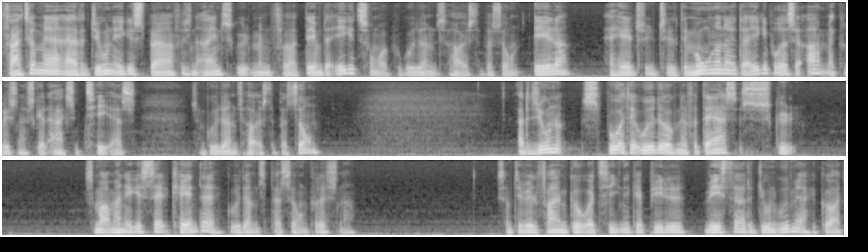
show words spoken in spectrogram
Faktum er, at Arjuna ikke spørger for sin egen skyld, men for dem, der ikke tror på guddommens højeste person, eller af hensyn til dæmonerne, der ikke bryder sig om, at Krishna skal accepteres som guddommens højeste person. Arjuna spurgte udelukkende for deres skyld, som om han ikke selv kendte guddommens person Krishna. Som det vil fremgå af 10. kapitel, vidste Arjuna udmærket godt,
